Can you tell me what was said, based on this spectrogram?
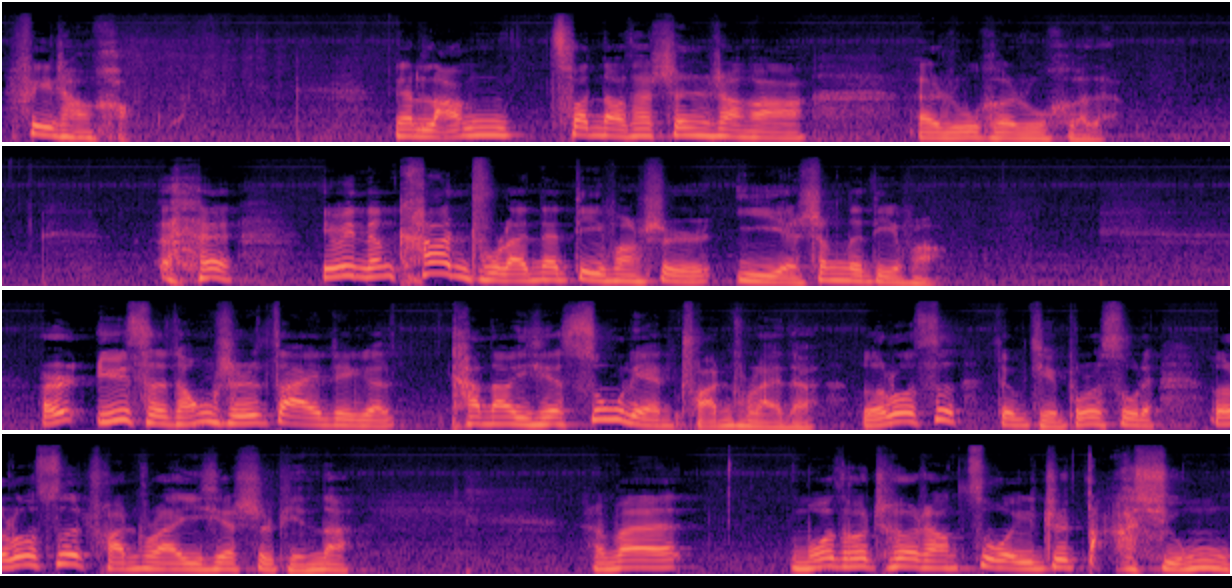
非常好。那狼窜到他身上啊，呃，如何如何的，因为能看出来那地方是野生的地方。而与此同时，在这个看到一些苏联传出来的俄罗斯，对不起，不是苏联，俄罗斯传出来一些视频呢。什么摩托车上坐一只大熊，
